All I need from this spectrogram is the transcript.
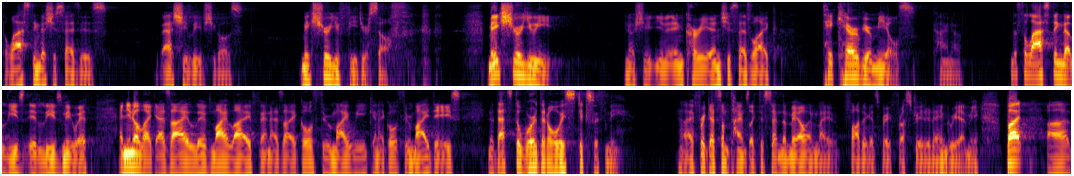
the last thing that she says is, as she leaves, she goes, "Make sure you feed yourself. make sure you eat." You know, she in Korean she says like take care of your meals, kind of. That's the last thing that leaves, it leaves me with. And you know, like as I live my life and as I go through my week and I go through my days, you know, that's the word that always sticks with me. You know, I forget sometimes like to send the mail and my father gets very frustrated, angry at me. But uh,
